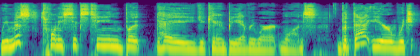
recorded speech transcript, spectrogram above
We missed 2016, but hey, you can't be everywhere at once. But that year, which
